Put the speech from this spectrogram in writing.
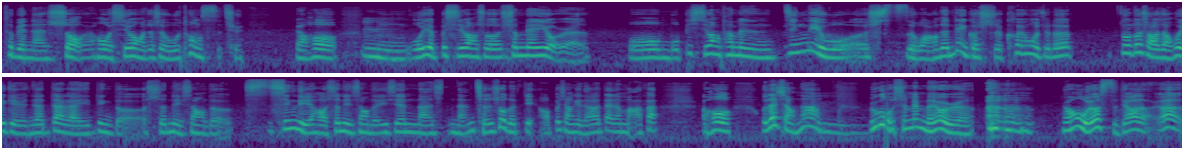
特别难受。然后我希望我就是无痛死去，然后嗯，我也不希望说身边有人，我我不希望他们经历我死亡的那个时刻，因为我觉得多多少少会给人家带来一定的生理上的、心理也好，生理上的一些难难承受的点啊，不想给大家带来麻烦。然后我在想，那如果我身边没有人，然后我又死掉了，要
